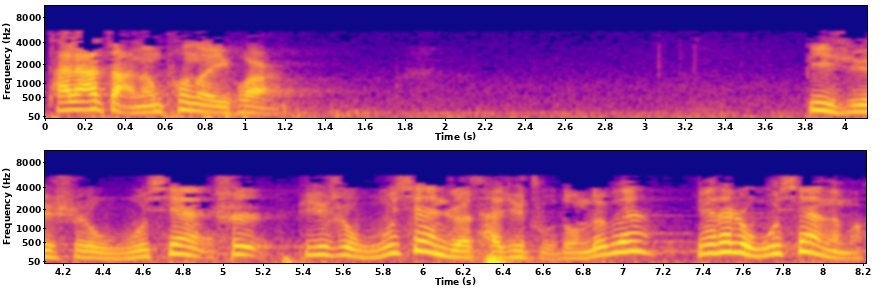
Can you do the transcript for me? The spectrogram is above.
他俩咋能碰到一块儿？必须是无限，是必须是无限者采取主动，对不对？因为它是无限的嘛，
